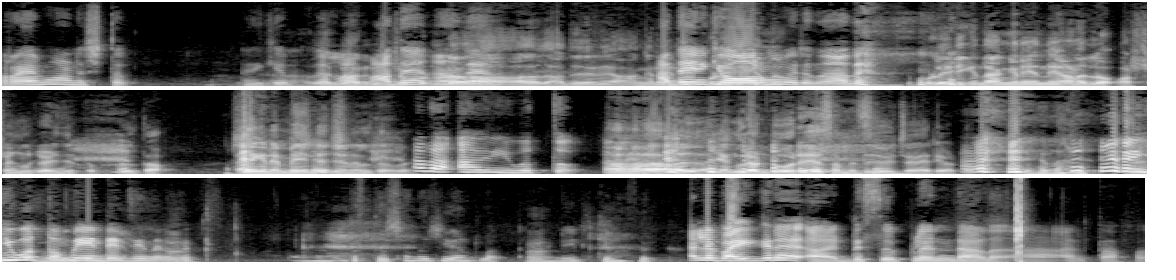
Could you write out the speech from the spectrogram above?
പ്രേമമാണ് ഇഷ്ടം. എനിക്ക് ഓർമ്മ. വരുന്നത് അതെ. ഇപ്പോൾ ഇരിക്കുന്നത് അങ്ങനെ തന്നെയാണല്ലോ വർഷങ്ങൾ കഴിഞ്ഞിട്ടും എങ്ങനെ മെയിന്റെയിൻ യുവത്വം. ഞങ്ങൾ രണ്ടും ഒരേ സമയത്ത് ചോദിച്ച കാര്യം കേട്ടോ ഏതാണ്? യുവത്വം മെയിന്റെയിൻ ചെയ്യുന്നതിനെ പറ്റി. അല്ല ഭയങ്കര ഡിസിപ്ലിൻഡ് ആണ് അൽത്താഫ്.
